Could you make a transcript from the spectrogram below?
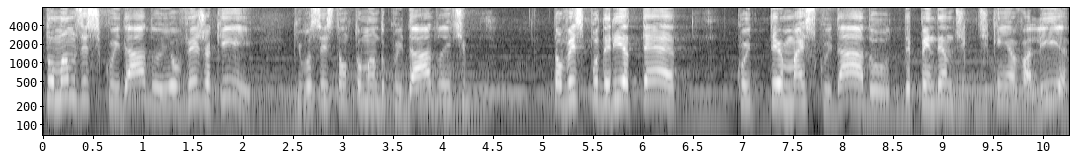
tomamos esse cuidado e eu vejo aqui que vocês estão tomando cuidado. A gente talvez poderia até ter mais cuidado, dependendo de, de quem avalia.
